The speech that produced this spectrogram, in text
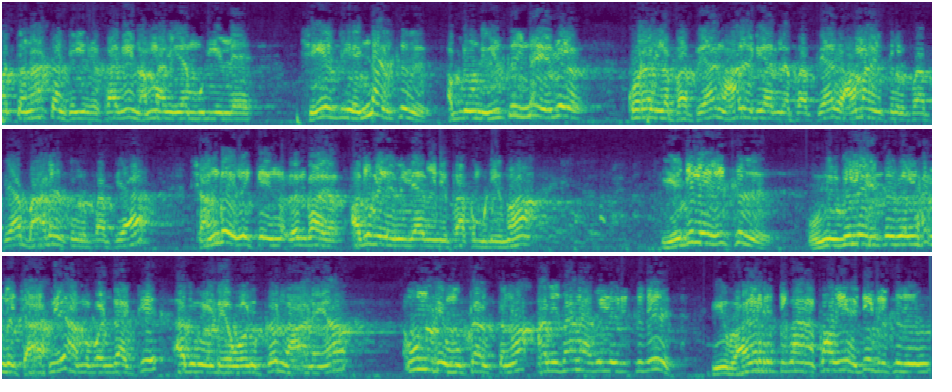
மத்த நாட்டம் செய்யற காரியம் நம்மளால முடியல. செய்யறது என்ன இருக்குது? அப்படி ஒண்ணு இருக்குதுன்னா எது? குரல்ல பாப்பியா நாலடியார்ல பாப்பியா ராமாயணத்துல பாப்பியா பாரதத்துல பாப்பியா சங்க இலக்கிய வெங்காயம் அதுகளை இல்லையாவது நீ பார்க்க முடியுமா? எதுல இருக்குது? உன் இதுல இருக்கிறதெல்லாம் இந்த சாமி அம்ம அது அதுகளுடைய ஒழுக்கம் நாணயம் உன்னுடைய முட்டாள்தனம் அதுதானே அதுல இருக்குது. நீ வளர்றதுக்கான காரியம் எதில் இருக்குது?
